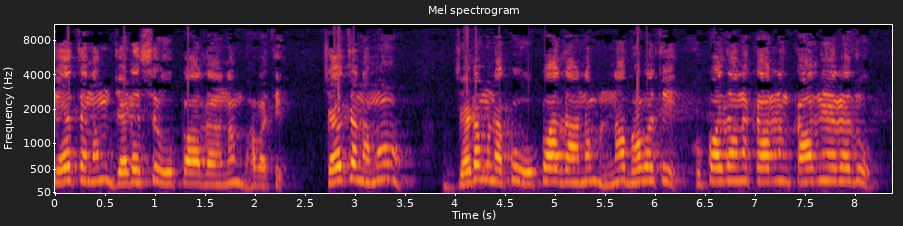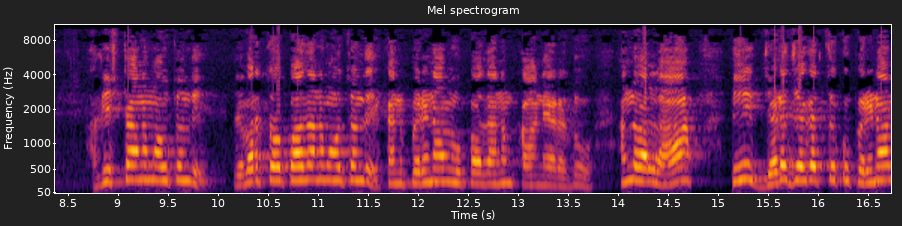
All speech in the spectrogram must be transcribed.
చేతనం జడస్య ఉపాదానం భవతి. చేతనము జడమునకు ఉపాదానం న భవతి. ఉపాదాన కారణం కానేరదు అధిష్టానం అవుతుంది. వివర్తోపాదానం అవుతుంది. కానీ పరిణామ ఉపాదానం కానేరదు అందువల్ల ఈ జడ జగత్తుకు పరిణామ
